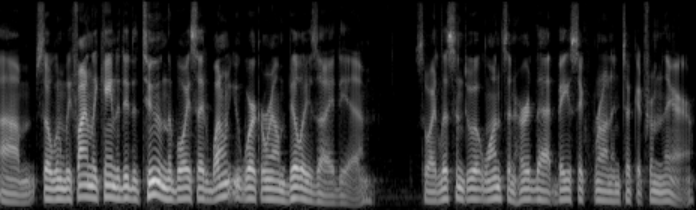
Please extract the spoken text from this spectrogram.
Um, so when we finally came to do the tune, the boy said, "Why don't you work around Billy's idea?" So I listened to it once and heard that basic run and took it from there.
